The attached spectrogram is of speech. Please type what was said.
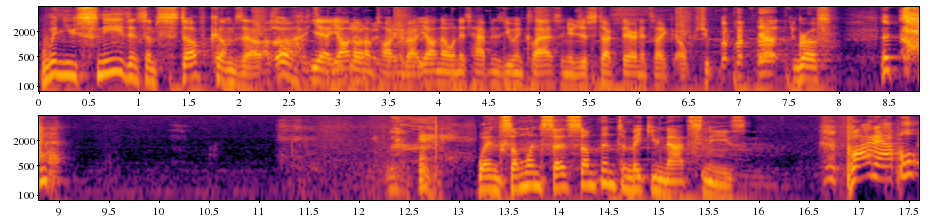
When you sneeze and some stuff comes out. Ugh, yeah, y'all know what I'm talking about. Y'all know when this happens to you in class and you're just stuck there and it's like, oh shoot. Gross. when someone says something to make you not sneeze. Pineapple!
